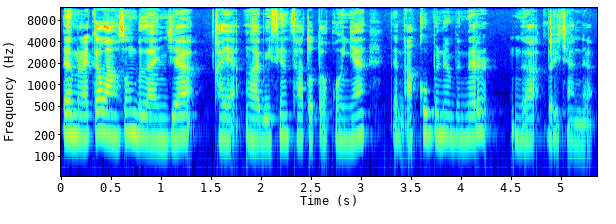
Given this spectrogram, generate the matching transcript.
dan mereka langsung belanja kayak ngabisin satu tokonya dan aku bener-bener nggak bercanda.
